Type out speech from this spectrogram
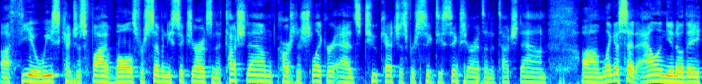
Uh, Theo Wease catches five balls for 76 yards and a touchdown. Carson Schlecker adds two catches for 66 yards and a touchdown. Um, like I said, Allen, you know, they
